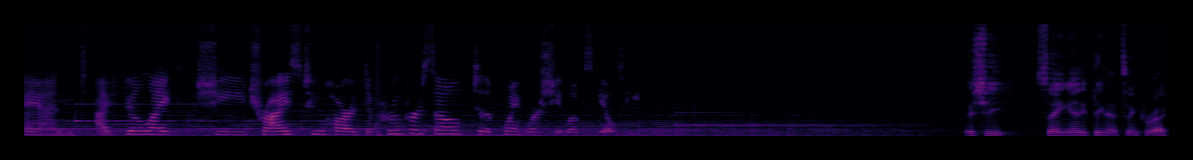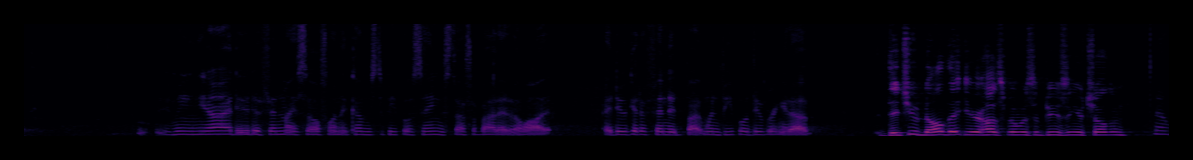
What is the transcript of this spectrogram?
And I feel like she tries too hard to prove herself to the point where she looks guilty. Is she saying anything that's incorrect? I mean, yeah, I do defend myself when it comes to people saying stuff about it a lot. I do get offended but when people do bring it up. Did you know that your husband was abusing your children? No.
